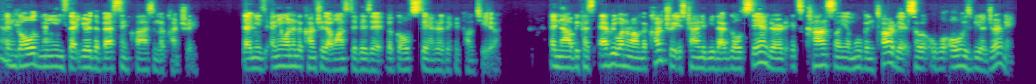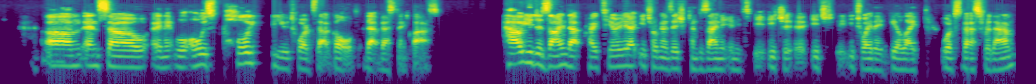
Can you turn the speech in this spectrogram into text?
Okay. And gold means that you're the best in class in the country. That means anyone in the country that wants to visit the gold standard, they could come to you. And now because everyone around the country is trying to be that gold standard, it's constantly a moving target. So it will always be a journey. Um, and so, and it will always pull you towards that gold, that best in class how you design that criteria, each organization can design it in each, each, each, each way they feel like works best for them.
